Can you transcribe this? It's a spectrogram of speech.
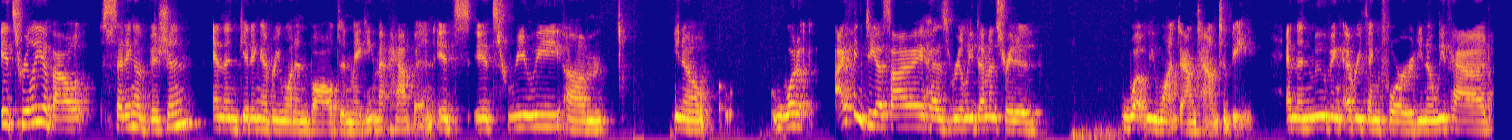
It's really about setting a vision and then getting everyone involved in making that happen. It's it's really um, you know what I think DSI has really demonstrated what we want downtown to be, and then moving everything forward. You know, we've had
